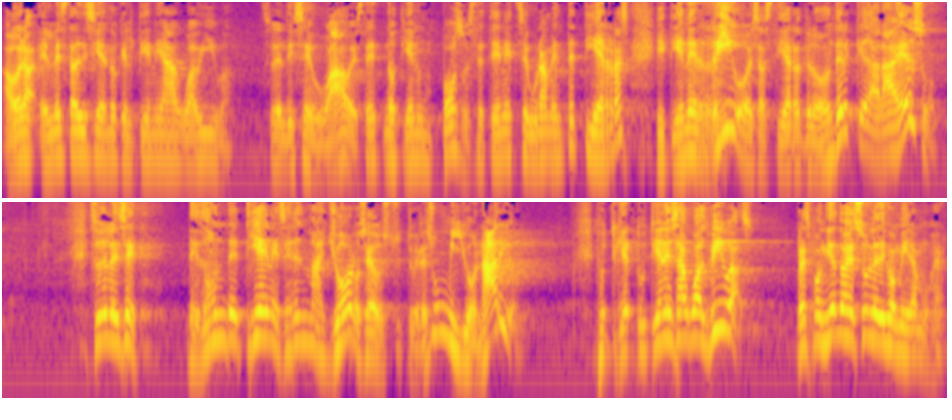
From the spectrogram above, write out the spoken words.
Ahora, él le está diciendo que él tiene agua viva. Entonces él dice, wow, este no tiene un pozo, este tiene seguramente tierras y tiene río esas tierras, pero ¿dónde le quedará eso? Entonces le dice, ¿de dónde tienes? Eres mayor, o sea, tú eres un millonario, tú tienes aguas vivas. Respondiendo a Jesús le dijo, mira mujer,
